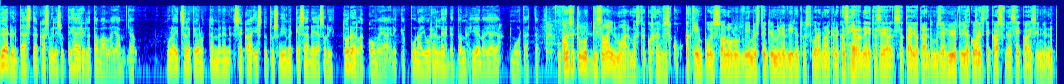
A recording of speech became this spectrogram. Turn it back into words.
hyödyntää sitä kasvillisuutta ihan erillä tavalla ja, ja Mulla itselläkin ollut tämmöinen sekaistutus viime kesänä ja se oli todella komea, eli punajuuren lehdet on hienoja ja muuta. Että Onko se tullut design-maailmasta, koska esimerkiksi kukkakimpuissa on ollut viimeisten 10-15 vuoden aikana myös herneitä seassa tai jotain tuommoisia hyötyjä Totta. koristekasvia sekaisin ja nyt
